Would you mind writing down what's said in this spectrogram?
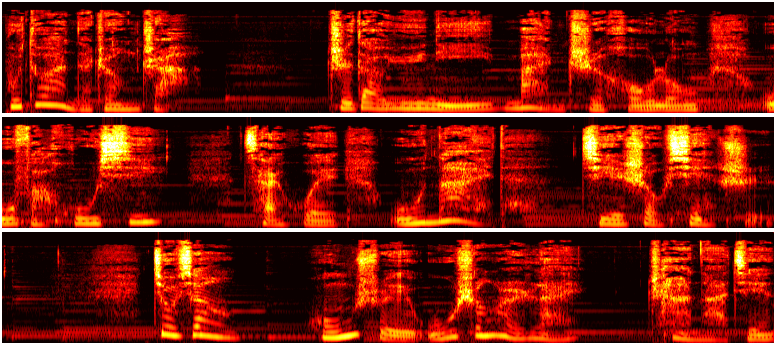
不断的挣扎，直到淤泥漫至喉咙，无法呼吸，才会无奈的接受现实。就像洪水无声而来，刹那间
